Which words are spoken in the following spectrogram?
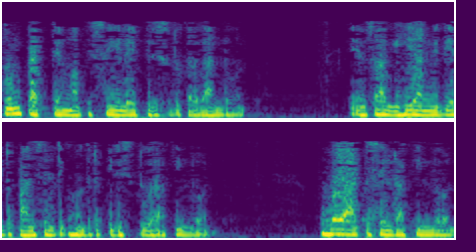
තුන් පැත්තෙන්ම අපි සීලය පිරිසුදු කරගන්න ඕන. ඒ නිසා ගිහියන් විදියට පන්සල් ටික හොඳට පිරිසිදුව රකින්න ඕන. පොහොය අටසිල් රකින්න ඕන.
